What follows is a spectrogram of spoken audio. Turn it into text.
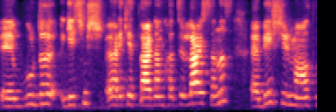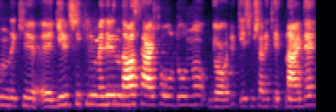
E, burada geçmiş hareketlerden hatırlarsanız e, 5.20 altındaki e, geri çekilmelerin daha sert olduğunu gördük. Geçmiş hareketlerde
